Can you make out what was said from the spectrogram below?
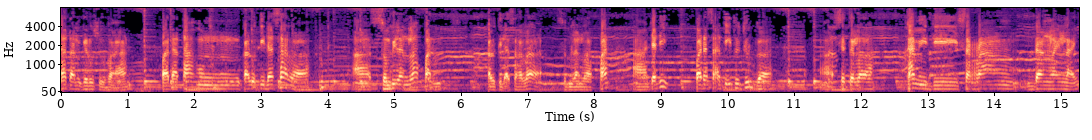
datang kerusuhan pada tahun kalau tidak salah ah, 98 kalau tidak salah 98 ah, jadi pada saat itu juga ah, setelah kami diserang dan lain-lain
